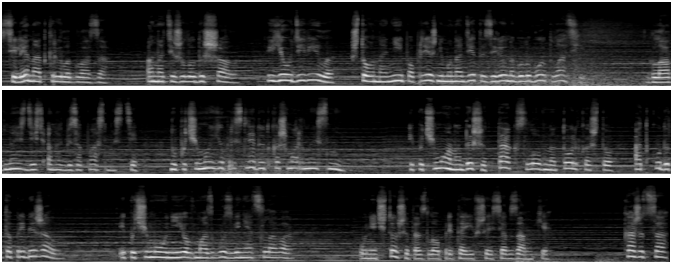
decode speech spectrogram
Селена открыла глаза – она тяжело дышала. Ее удивило, что на ней по-прежнему надето зелено-голубое платье. Главное, здесь она в безопасности. Но почему ее преследуют кошмарные сны? И почему она дышит так, словно только что откуда-то прибежала? И почему у нее в мозгу звенят слова? «Уничтожь это зло, притаившееся в замке». Кажется,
